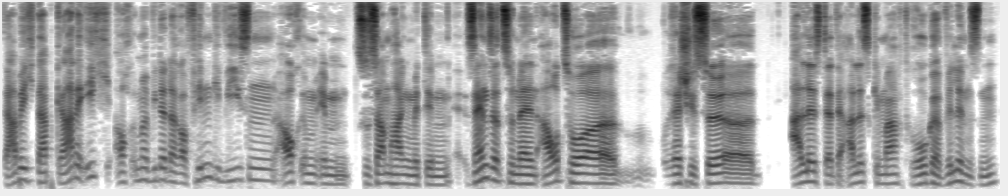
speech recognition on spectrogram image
da habe ich, da habe gerade ich auch immer wieder darauf hingewiesen, auch im, im Zusammenhang mit dem sensationellen Autor, Regisseur, alles, der hat ja alles gemacht, Roger Willemsen,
